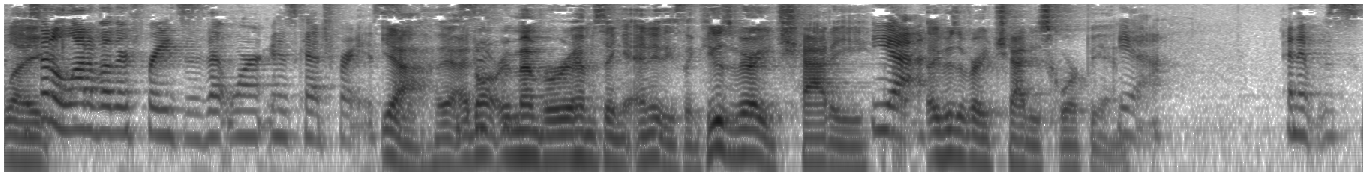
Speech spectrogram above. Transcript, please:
Like he said a lot of other phrases that weren't his catchphrase. yeah, yeah, I don't remember him saying any of these things. He was very chatty. Yeah. Uh, he was a very chatty scorpion. Yeah. And it was.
